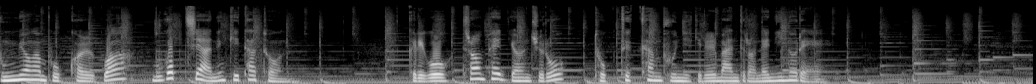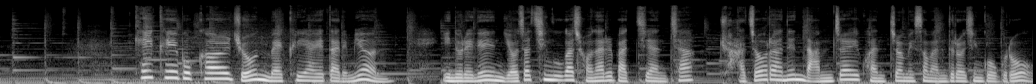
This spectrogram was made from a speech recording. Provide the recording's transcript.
분명한 보컬과 무겁지 않은 기타 톤, 그리고 트럼펫 연주로 독특한 분위기를 만들어낸 이 노래. Cake의 보컬 존 맥크리아에 따르면 이 노래는 여자친구가 전화를 받지 않자 좌절하는 남자의 관점에서 만들어진 곡으로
